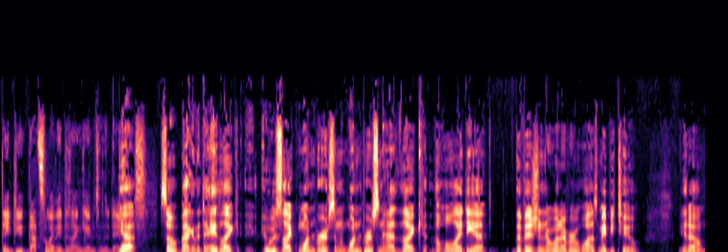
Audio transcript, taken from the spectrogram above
they do. That's the way they design games in the day. Yeah. So back in the day, like it was like one person. One person had like the whole idea, the vision or whatever it was, maybe two, you know,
